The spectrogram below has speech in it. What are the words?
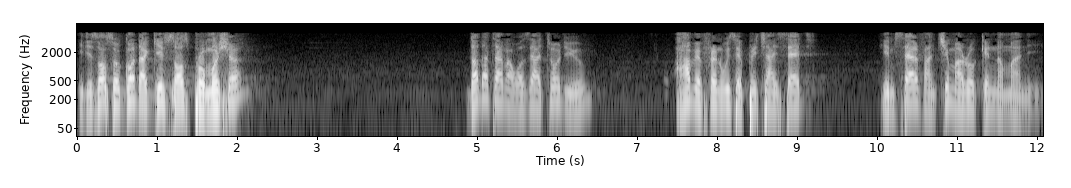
It is also God that gives us promotion. The other time I was there, I told you, I have a friend who is a preacher. He said, himself and Chimaroke Nnamani,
